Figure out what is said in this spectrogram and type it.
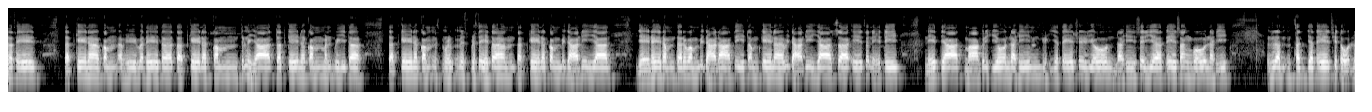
रथेत्। तत्केन कम अभिवदेत, तत्केन कम शृणुयात् तत्केन कम मन्वीत, तत्केन कम स्पृशेत तत्केन कम विजानीयात्। येनेदं सर्वं विजानाति तं केन विजानीयात् स एष नेति। नेत्यात्मा गृह्यो न गृह्यते श्रियो न श्रियते संगो न सज्जते स्थितो न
